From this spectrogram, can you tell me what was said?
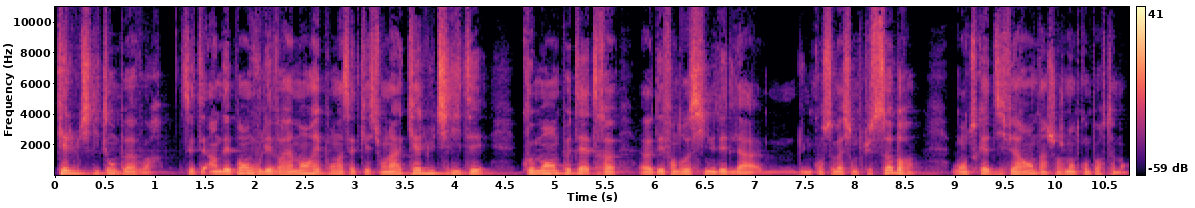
Quelle utilité on peut avoir? C'était indépendant, on voulait vraiment répondre à cette question-là. Quelle utilité Comment peut-être euh, défendre aussi une idée d'une consommation plus sobre ou en tout cas différente, un changement de comportement.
